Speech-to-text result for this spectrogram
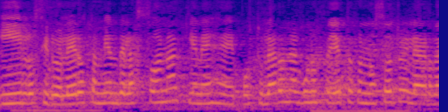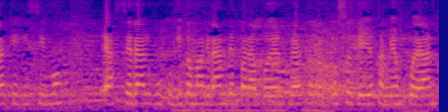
y los cirueleros también de la zona, quienes eh, postularon algunos proyectos con nosotros y la verdad que quisimos hacer algo un poquito más grande para poder entregar estos recursos y que ellos también puedan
